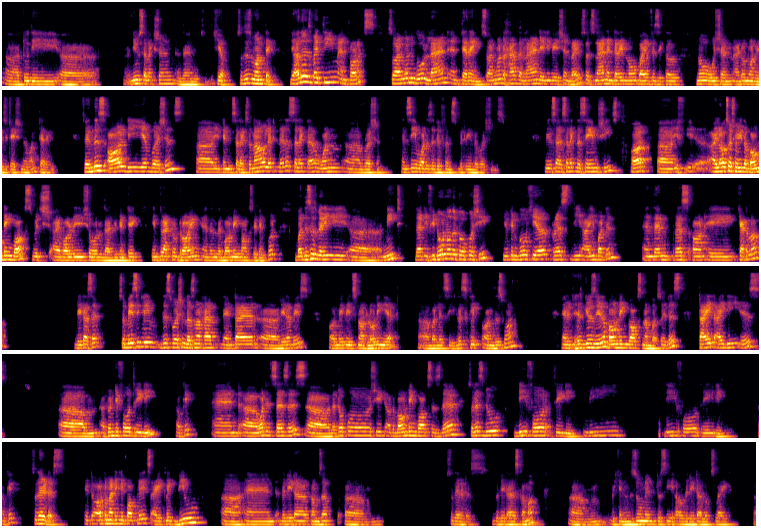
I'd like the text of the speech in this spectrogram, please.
uh, to the uh, new selection and then here. So this is one thing. The other is by theme and products. So I'm going to go land and terrain. So I'm going to have the land elevation, right? So it's land and terrain, no biophysical, no ocean. I don't want vegetation, I want terrain. So in this all DEM versions, uh, you can select. So now let, let us select a one uh, version and see what is the difference between the versions. We'll select the same sheets or uh, if uh, I'll also show you the bounding box, which I've already shown that you can take interactive drawing and then the bounding box you can put. But this is very uh, neat that if you don't know the topo sheet, you can go here, press the I button, and then press on a catalog data set. So basically, this version does not have the entire uh, database or maybe it's not loading yet. Uh, but let's see, let's click on this one. And it gives you the bounding box number. So it is tile ID is um, 24 3D. Okay. And uh, what it says is uh, the topo sheet or the bounding box is there. So let's do D4 3D. D, D4 3D. Okay. So there it is. It automatically populates. I click view uh, and the data comes up. Um, so there it is. The data has come up. Um, we can zoom in to see how the data looks like.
